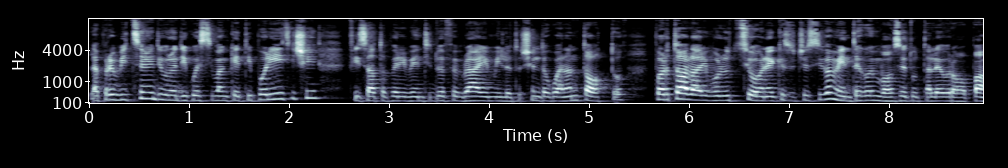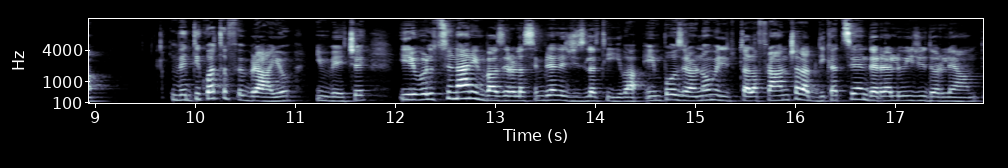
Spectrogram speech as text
La proibizione di uno di questi banchetti politici, fissato per il 22 febbraio 1848, portò alla rivoluzione che successivamente coinvolse tutta l'Europa. Il 24 febbraio, invece, i rivoluzionari invasero l'Assemblea legislativa e imposero a nome di tutta la Francia l'abdicazione del re Luigi d'Orléans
